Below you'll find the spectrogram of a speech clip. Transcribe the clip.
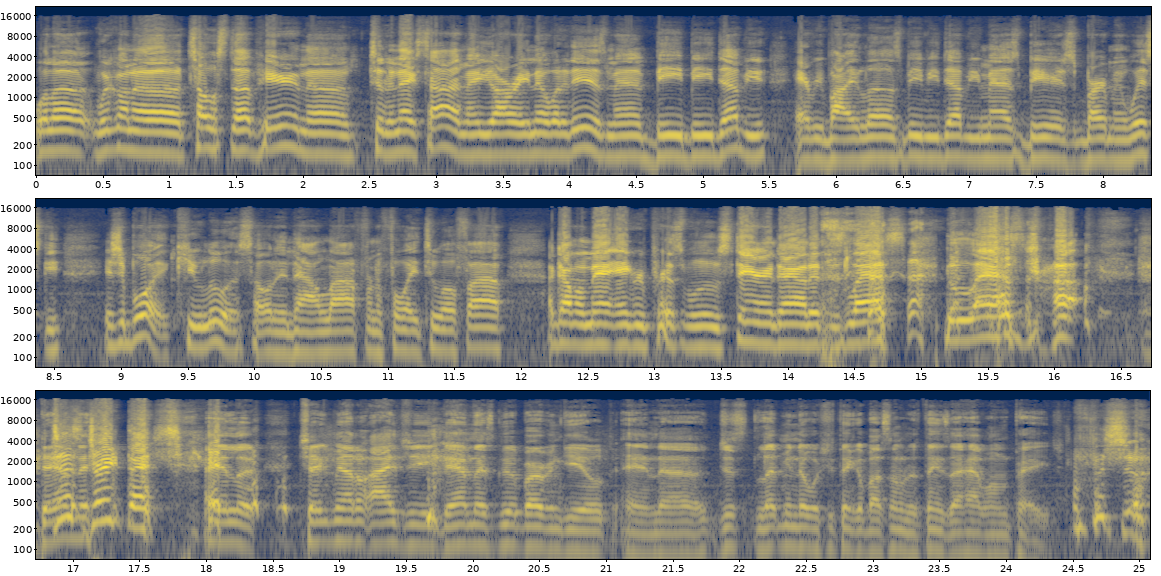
Well, uh, we're gonna toast up here, and uh, to the next time, man. You already know what it is, man. BBW. Everybody loves BBW, man. It's beers, bourbon, whiskey. It's your boy Q Lewis holding it down live from the 48205. I got my man Angry Principal who's staring down at this last, the last drop. Damn Just drink that shit. hey, look, check me out on IG. Damn, that's good Bourbon Guild, and uh, just let me know what you think about some of the things I have on the page. for sure,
